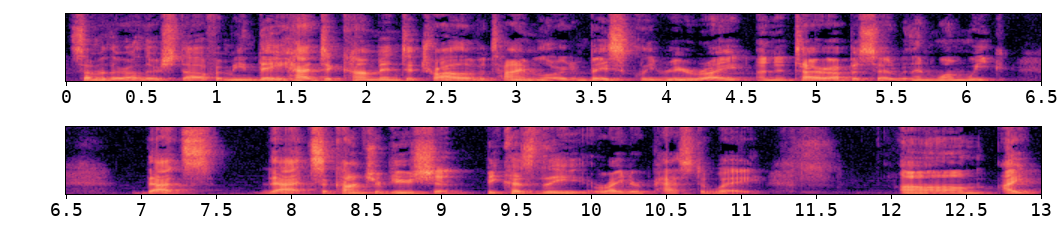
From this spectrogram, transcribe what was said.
some of their other stuff. I mean, they had to come into Trial of a Time Lord and basically rewrite an entire episode within one week. That's that's a contribution because the writer passed away. Um, I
